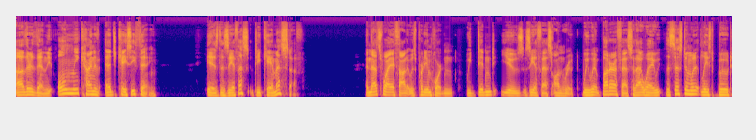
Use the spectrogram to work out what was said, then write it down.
other than the only kind of edge casey thing is the ZFS DKMS stuff. And that's why I thought it was pretty important we didn't use ZFS on root. We went Btrfs so that way we, the system would at least boot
